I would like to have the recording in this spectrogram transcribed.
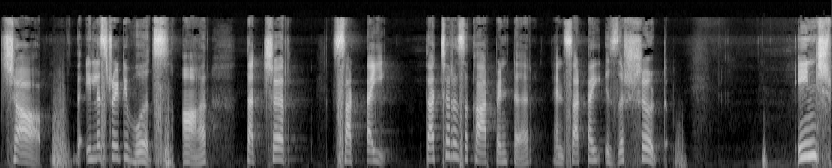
cha. The illustrative words are Tachar, Sattai. Tachar is a carpenter and Sattai is a shirt. Inch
